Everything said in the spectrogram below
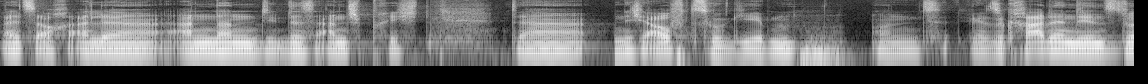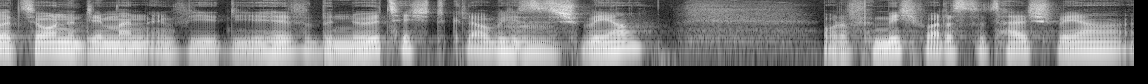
als auch alle anderen, die das anspricht, da nicht aufzugeben. Und also gerade in den Situationen, in denen man irgendwie die Hilfe benötigt, glaube ich, mhm. ist es schwer. Oder für mich war das total schwer,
